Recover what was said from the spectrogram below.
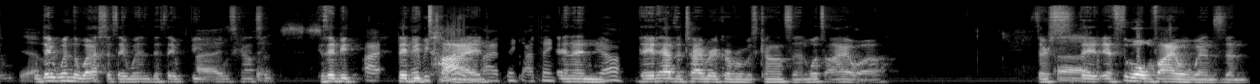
would, Yeah. would they win the West if they win if they beat I Wisconsin? think Because they'd be I, they'd be maybe tied, I think. I think. and then yeah. they'd have the tiebreaker over Wisconsin. What's Iowa? There's Uh, they, if well if Iowa wins, then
